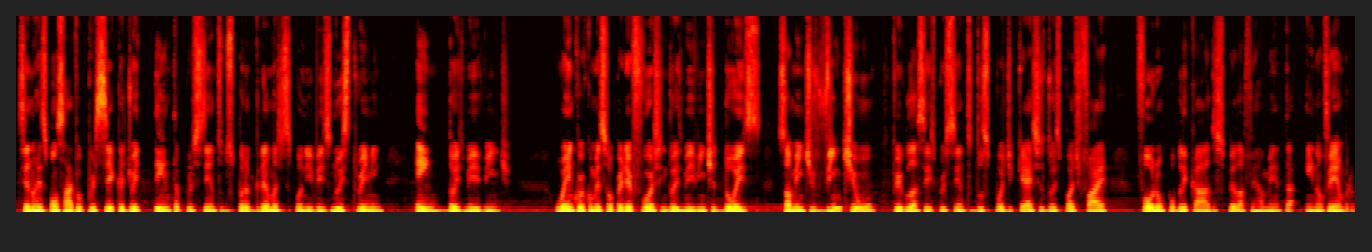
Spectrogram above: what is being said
sendo responsável por cerca de 80% dos programas disponíveis no streaming em 2020. O Anchor começou a perder força em 2022, somente 21,6% dos podcasts do Spotify foram publicados pela ferramenta em novembro.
